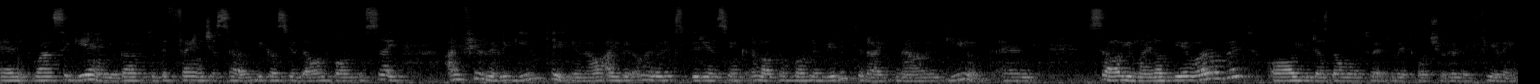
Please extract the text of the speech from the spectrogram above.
and once again, you're going to defend yourself because you don't want to say, I feel really guilty, you know, I, am really experiencing a lot of vulnerability right now and guilt. And so you might not be aware of it, or you just don't want to admit what you're really feeling.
